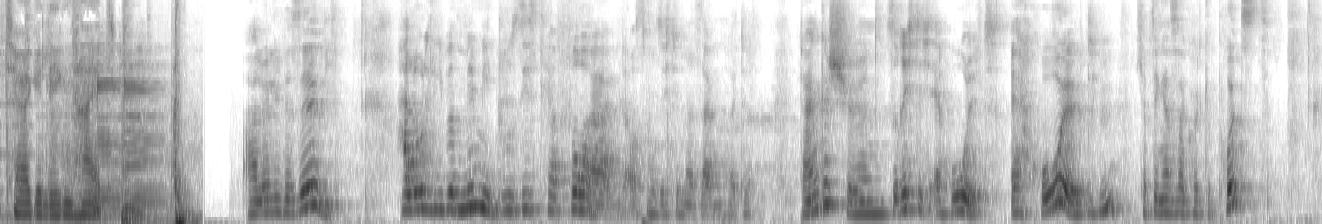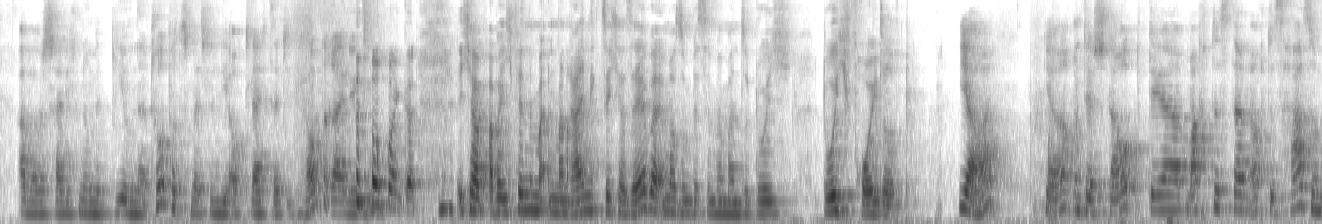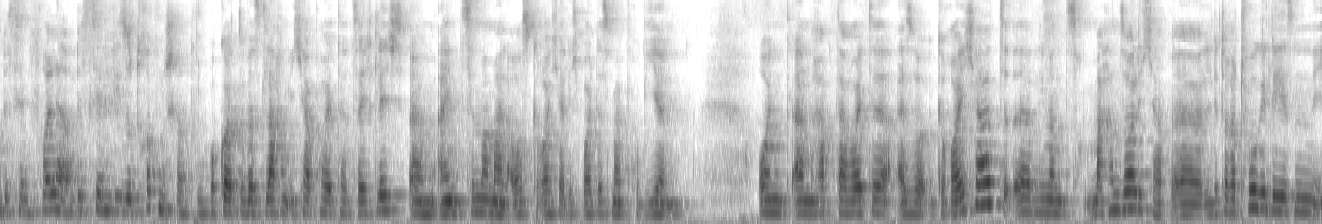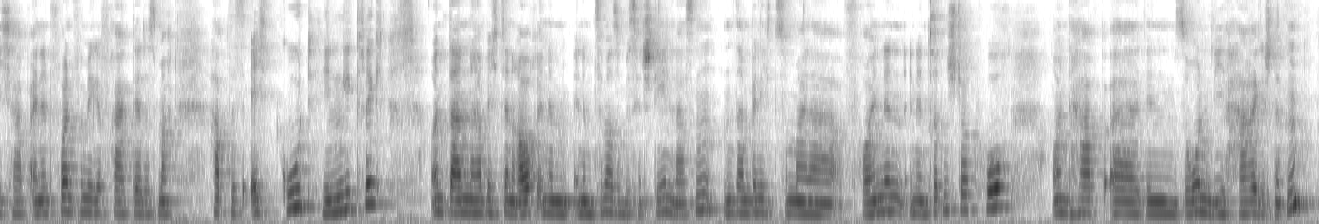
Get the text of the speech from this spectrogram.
mit Hörgelegenheit. Hallo, liebe Silvi. Hallo, liebe Mimi, du siehst hervorragend aus, muss ich dir mal sagen heute. Dankeschön. So richtig erholt. Erholt? Ich habe den ganzen Tag heute geputzt. Aber wahrscheinlich nur mit Bio- und Naturputzmitteln, die auch gleichzeitig die Haut reinigen. Oh mein Gott. Ich habe, aber ich finde, man, man reinigt sich ja selber immer so ein bisschen, wenn man so durch, durchfeudelt. ja, ja, und der Staub, der macht es dann auch das Haar so ein bisschen voller, ein bisschen wie so Trockenshampoo. Oh Gott, du wirst lachen. Ich habe heute tatsächlich ähm, ein Zimmer mal ausgeräuchert. Ich wollte es mal probieren. Und ähm, habe da heute also geräuchert, äh, wie man es machen soll. Ich habe äh, Literatur gelesen, ich habe einen Freund von mir gefragt, der das macht, habe das echt gut hingekriegt. Und dann habe ich den Rauch in einem, in einem Zimmer so ein bisschen stehen lassen. Und dann bin ich zu meiner Freundin in den dritten Stock hoch und habe äh, den Sohn die Haare geschnitten.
